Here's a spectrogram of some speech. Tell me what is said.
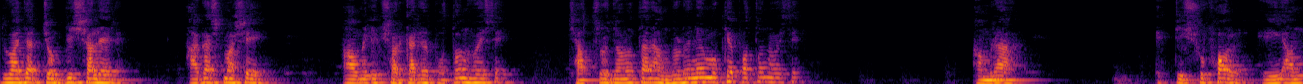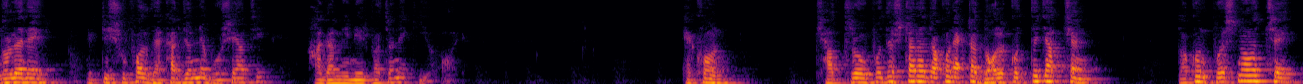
দু হাজার চব্বিশ সালের আগস্ট মাসে আওয়ামী লীগ সরকারের পতন হয়েছে। ছাত্র জনতার আন্দোলনের মুখে পতন হয়েছে। আমরা একটি সুফল এই আন্দোলনের একটি সুফল দেখার জন্য বসে আছি, আগামী নির্বাচনে কি হয়? এখন ছাত্র উপদেষ্টারা যখন একটা দল করতে যাচ্ছেন, তখন প্রশ্ন হচ্ছে,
